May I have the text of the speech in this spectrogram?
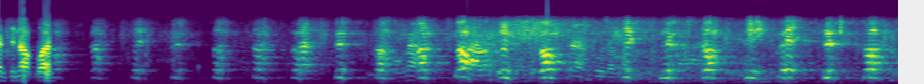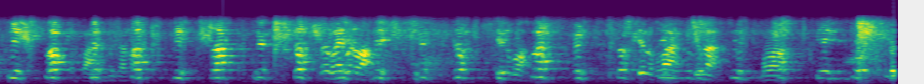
วันสินอกวัน ไว้ก่อน ชื่อบอกชื่อบอกว่าชื่อบอกบอกดู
